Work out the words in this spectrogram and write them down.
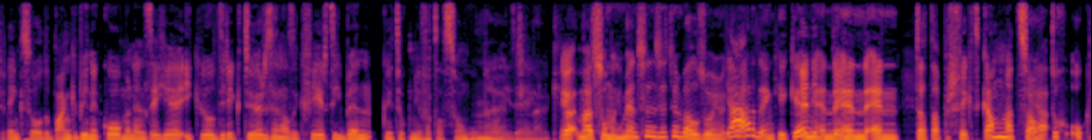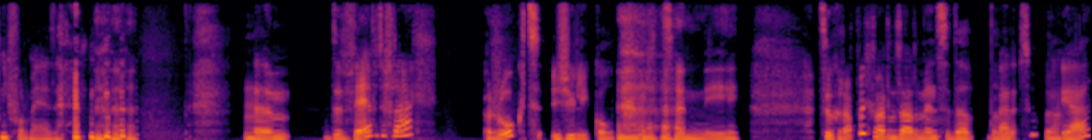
Ik denk zo de bank binnenkomen en zeggen ik wil directeur zijn als ik 40 ben. Ik weet ook niet of dat zo'n goed Nee, plan is eigenlijk. Ja, maar sommige mensen zitten wel zo in elkaar, denk ik. Hè? en ik en, denk- en, en Dat dat perfect kan, maar het zou Ja. toch ook niet voor mij zijn. Hm. Ehm, de vijfde vraag. Rookt Julie Kolpaert? nee. Zo grappig, waarom zouden mensen dat, dat Maar- opzoeken? Ja?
